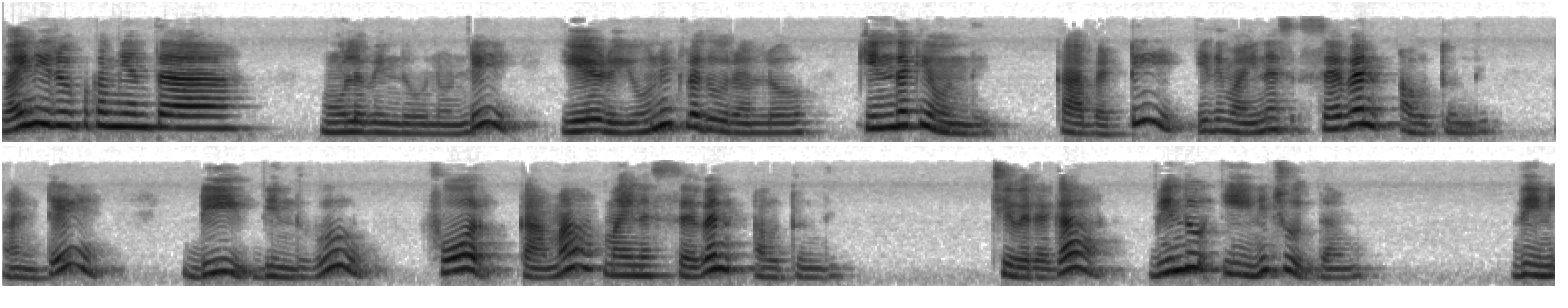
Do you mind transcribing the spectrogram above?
వై నిరూపకం ఎంత? మూల బిందువు నుండి ఏడు యూనిట్ల దూరంలో కిందకి ఉంది. కాబట్టి ఇది మైనస్ సెవెన్ అవుతుంది. అంటే డి బిందువు ఫోర్ కామ మైనస్ సెవెన్ అవుతుంది. చివరగా బిందువు ఈని e చూద్దాము దీని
